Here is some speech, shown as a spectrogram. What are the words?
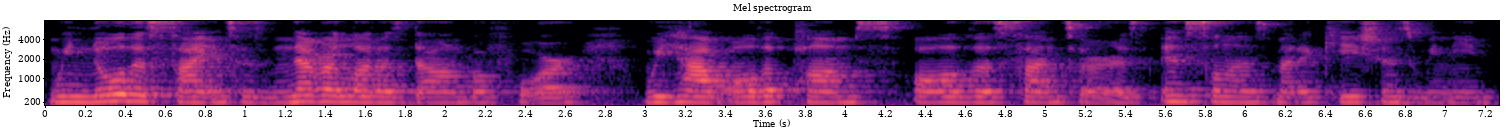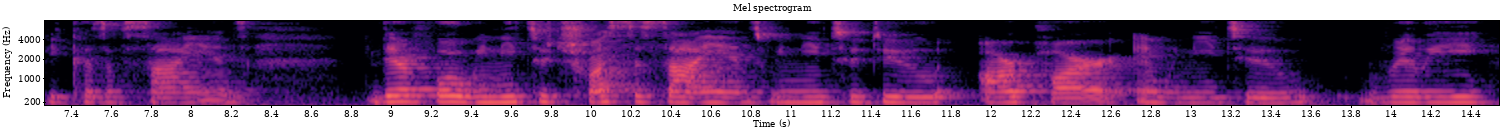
We know the science has never let us down before. We have all the pumps, all the sensors, insulins, medications we need because of science. Therefore, we need to trust the science. We need to do our part and we need to really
